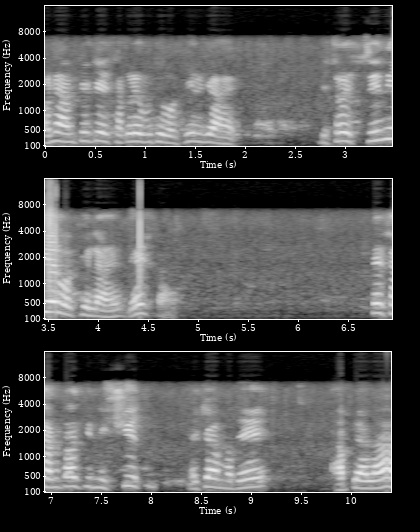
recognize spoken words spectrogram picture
आणि आमचे जे सगळे मोठे वकील जे आहेत जे सगळे सिनियर वकील आहेत ज्येष्ठ आहेत ते सांगतात की निश्चित याच्यामध्ये आपल्याला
